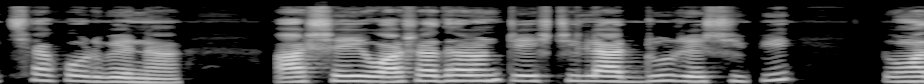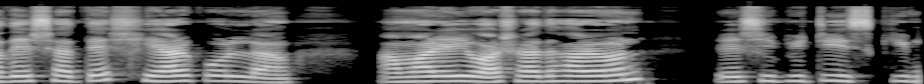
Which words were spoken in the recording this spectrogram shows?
ইচ্ছা করবে না। আর সেই অসাধারণ টেস্টি লাড্ডুর রেসিপি তোমাদের সাথে শেয়ার করলাম। আমার এই অসাধারণ রেসিপিটি স্কিপ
